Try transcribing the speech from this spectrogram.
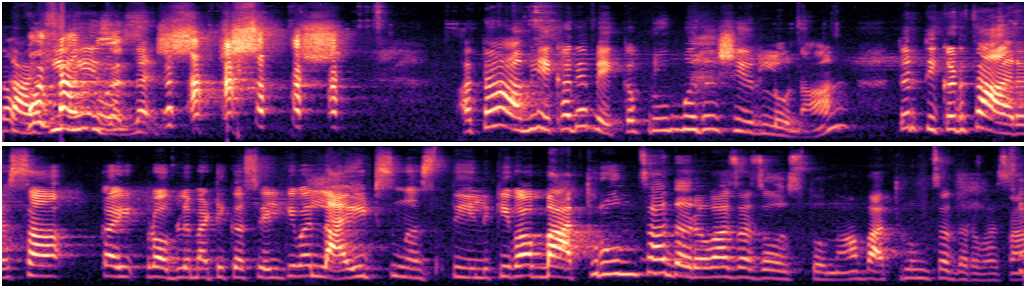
काहीही आता आम्ही एखाद्या मेकअप रूममध्ये शिरलो ना तर तिकडचा आरसा काही प्रॉब्लेमॅटिक असेल किंवा लाईट्स नसतील किंवा बाथरूमचा दरवाजा जो असतो ना बाथरूमचा दरवाजा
